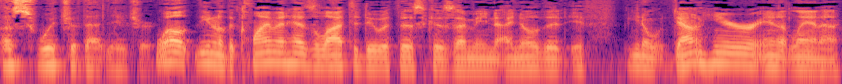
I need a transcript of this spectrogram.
a switch of that nature. Well, you know, the climate has a lot to do with this because I mean, I know that if you know down here in Atlanta,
